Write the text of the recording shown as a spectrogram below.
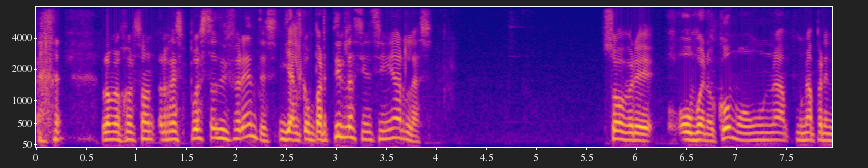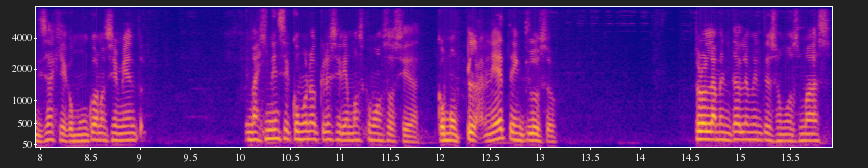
lo mejor son respuestas diferentes. Y al compartirlas y enseñarlas sobre, o bueno, como una- un aprendizaje, como un conocimiento, imagínense cómo no creceríamos como sociedad, como planeta incluso. Pero lamentablemente somos más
